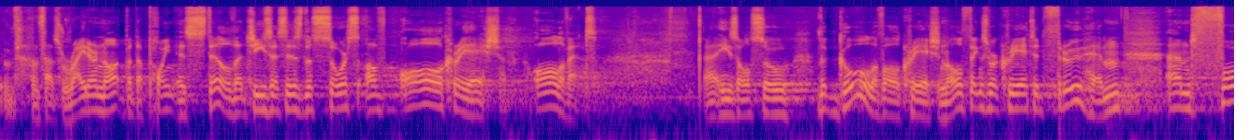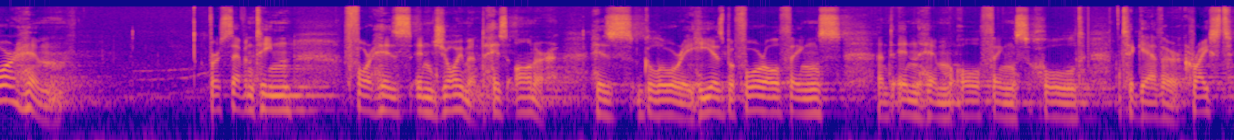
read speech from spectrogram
if that's right or not, but the point is still that Jesus is the source of all creation, all of it. Uh, he's also the goal of all creation. All things were created through him and for him. Verse 17, for his enjoyment, his honor, his glory. He is before all things, and in him all things hold together. Christ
